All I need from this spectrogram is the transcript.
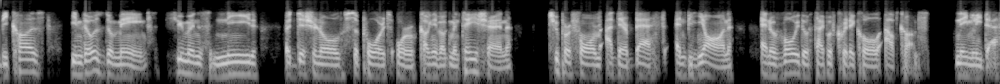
Because in those domains, humans need additional support or cognitive augmentation to perform at their best and beyond and avoid those type of critical outcomes namely death,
